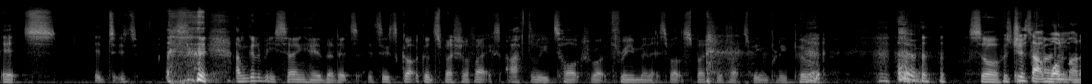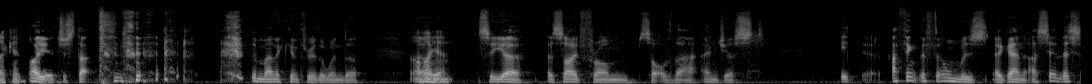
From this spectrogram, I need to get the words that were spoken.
it's it's. it's I'm going to be saying here that it's, it's it's got good special effects after we talked for about three minutes about the special effects being pretty poor. so It was just that one of- mannequin. Oh yeah, just that the mannequin through the window. Oh yeah. Um, So yeah, aside from sort of that and just it, I think the film was again. I say this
